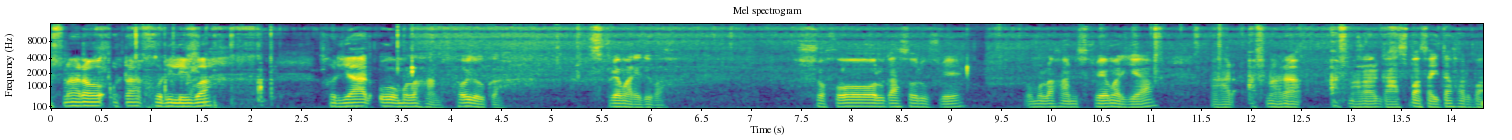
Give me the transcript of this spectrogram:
আপনারও ওটা খরি লইবা খরিয়ার ও মলাহান হয়ে দৌকা স্প্রে মারি দিবা। সকল গাছের উপরে ওমলাখান স্প্রে মারিয়া আর আপনারা আপনারা গাছ বাঁচাইতে পারবা।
